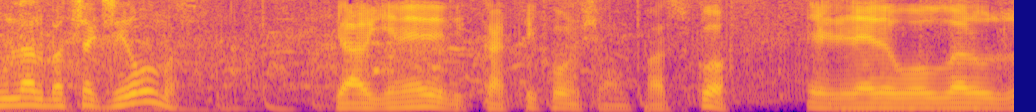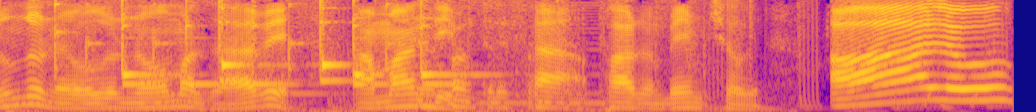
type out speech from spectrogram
Bunlar batacak şey olmasın? Ya yine de dikkatli konuşalım Pasko. Elleri kolları uzundur ne olur ne olmaz abi. Aman diyeyim. telefon, Ha, pardon benim çalıyor. Alo.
